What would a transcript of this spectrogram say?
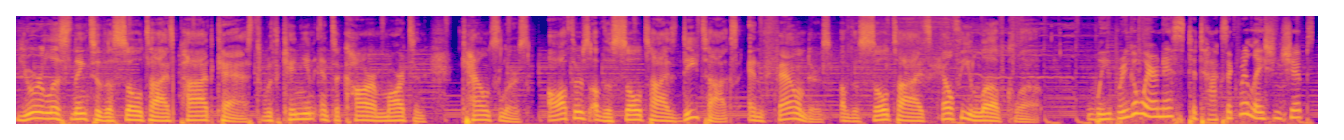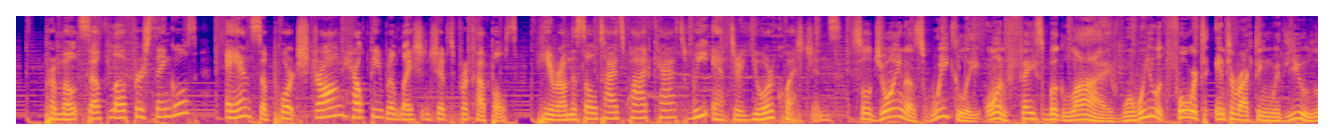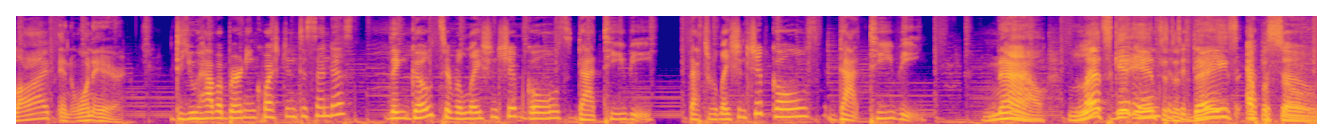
You're listening to the Soul Ties podcast with Kenyon and Takara Martin, counselors, authors of the Soul Ties Detox, and founders of the Soul Ties Healthy Love Club. We bring awareness to toxic relationships, promote self love for singles, and support strong, healthy relationships for couples. Here on the Soul Ties podcast, we answer your questions. So join us weekly on Facebook Live, where we look forward to interacting with you live and on air. Do you have a burning question to send us? Then go to relationshipgoals.tv. That's relationshipgoals.tv. Now, let's get into today's episode.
